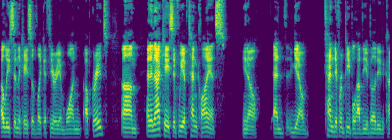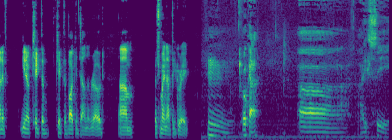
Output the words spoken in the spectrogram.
At least in the case of like Ethereum one upgrades. Um, and in that case, if we have ten clients, you know, and you know, ten different people have the ability to kind of, you know, kick the kick the bucket down the road, um, which might not be great. Hmm. Okay. Uh, I see.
